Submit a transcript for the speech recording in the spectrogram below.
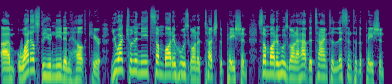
Um, what else do you need in healthcare? You actually need somebody who's going to touch the patient, somebody who's going to have the time to listen to the patient.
